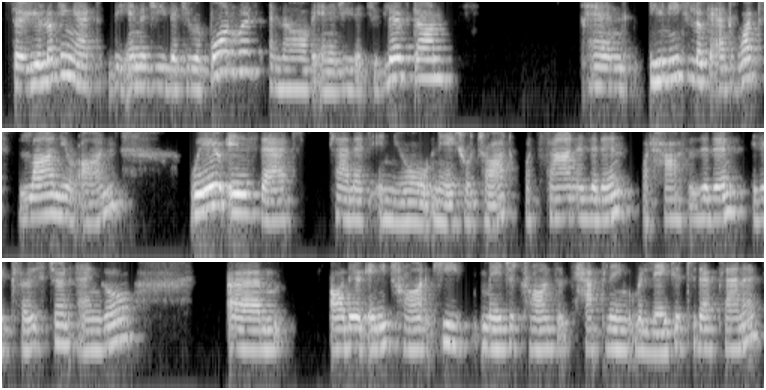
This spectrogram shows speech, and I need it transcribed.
So you're looking at the energy that you were born with and now the energy that you've lived on. And you need to look at what line you're on. Where is that planet in your natal chart? What sign is it in? What house is it in? Is it close to an angle? Um, are there any tra- key major transits happening related to that planet?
